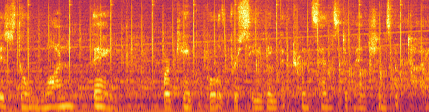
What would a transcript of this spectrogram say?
is the one thing we're capable of perceiving that transcends dimensions of time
